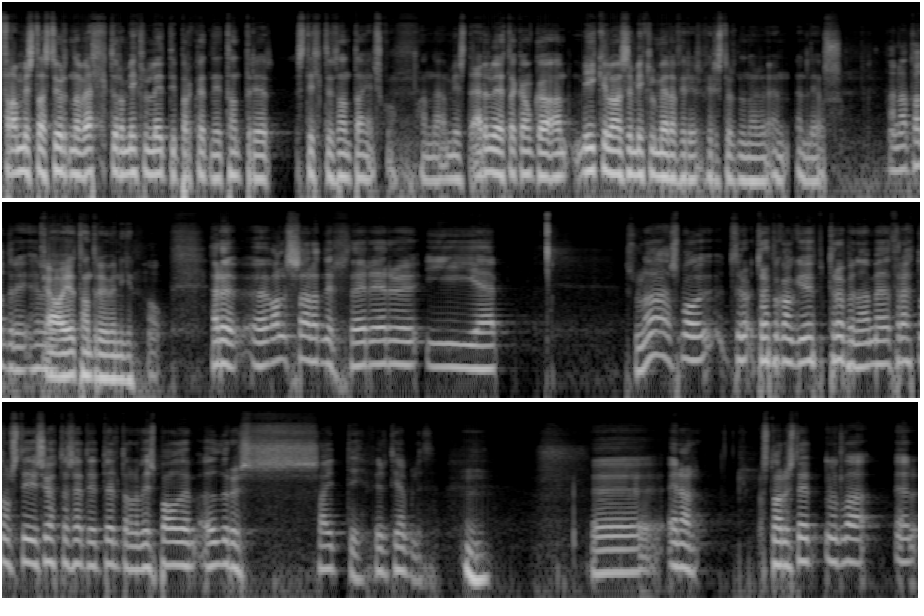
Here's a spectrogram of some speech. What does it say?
framist að stjórna veldur að miklu leiti bara hvernig Tandri er stiltu þann daginn sko. þannig að mér finnst erfitt að ganga hann, mikilvæg sem miklu meira fyrir, fyrir stjórnunar en, en Leos Þannig að Tandri Já, ég er Tandri við vinningin Herru, uh, valsararnir, þeir eru í uh, svona smá trö- tröppugangi upp tröppuna með 13 stíð í sjötta seti deildarana, við spáðum öðru sæti fyrir tíðanblið mm. uh, Einar Snorri Steinn náttúrulega er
